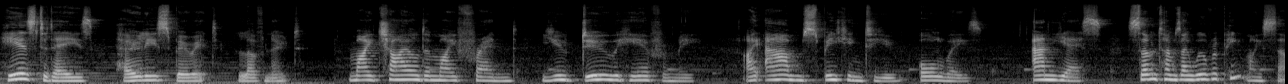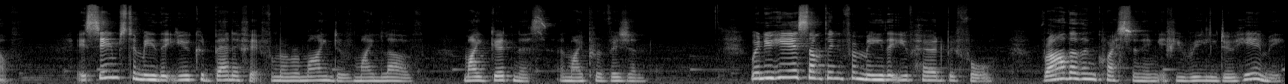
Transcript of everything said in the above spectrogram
here's today's Holy Spirit love note. My child and my friend, you do hear from me. I am speaking to you always. And yes, sometimes I will repeat myself. It seems to me that you could benefit from a reminder of my love, my goodness, and my provision. When you hear something from me that you've heard before, rather than questioning if you really do hear me,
